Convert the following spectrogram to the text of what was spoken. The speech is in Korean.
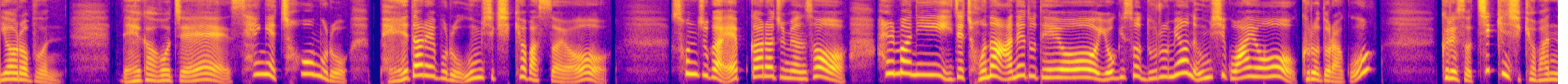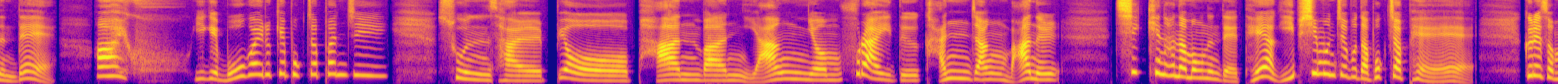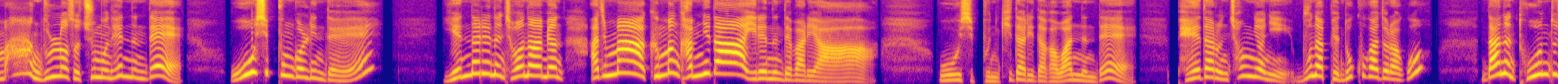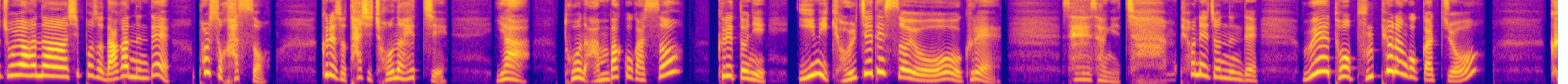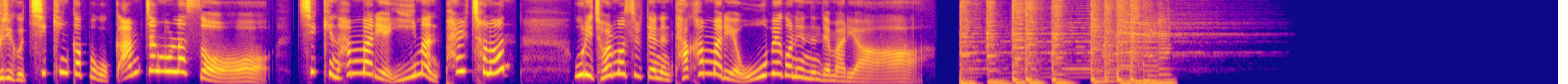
여러분, 내가 어제 생애 처음으로 배달 앱으로 음식 시켜봤어요. 손주가 앱 깔아주면서 할머니 이제 전화 안 해도 돼요. 여기서 누르면 음식 와요. 그러더라고. 그래서 치킨 시켜봤는데 아이고 이게 뭐가 이렇게 복잡한지 순살, 뼈, 반반, 양념, 후라이드, 간장, 마늘 치킨 하나 먹는데 대학 입시 문제보다 복잡해. 그래서 막 눌러서 주문했는데 50분 걸린대. 옛날에는 전화하면 아줌마 금방 갑니다 이랬는데 말이야. 50분 기다리다가 왔는데 배달 온 청년이 문 앞에 놓고 가더라고. 나는 돈도 줘야 하나 싶어서 나갔는데 벌써 갔어. 그래서 다시 전화했지. 야, 돈 안 받고 갔어? 그랬더니 이미 결제됐어요. 그래. 세상에 참 편해졌는데 왜 더 불편한 것 같죠? 그리고 치킨값 보고 깜짝 놀랐어. 치킨 한 마리에 2만 8천 원? 우리 젊었을 때는 닭 한 마리에 500원 했는데 말이야.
